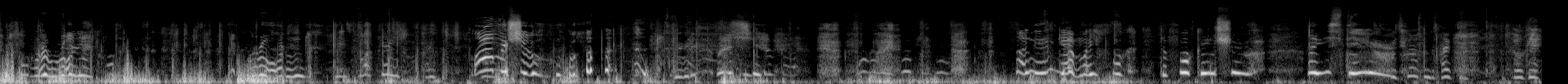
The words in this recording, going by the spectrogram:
We're running! Run! He's fucking. Oh, my shoe! my shoe! I need to get my fuck the fucking shoe. He's there. He's crossing the pipe. Okay,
